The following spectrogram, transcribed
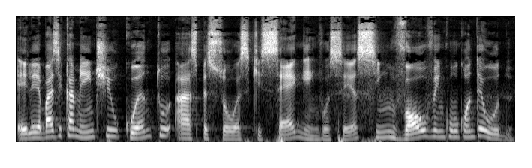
Ele é basicamente o quanto as pessoas que seguem vocês se envolvem com o conteúdo.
